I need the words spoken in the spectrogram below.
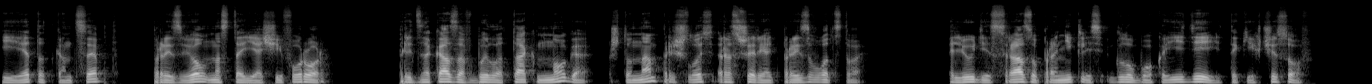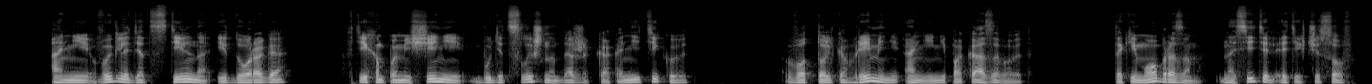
И этот концепт произвел настоящий фурор. Предзаказов было так много, что нам пришлось расширять производство. Люди сразу прониклись глубокой идеей таких часов. Они выглядят стильно и дорого, В тихом помещении будет слышно даже, как они тикают. Вот только времени они не показывают. Таким образом, носитель этих часов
